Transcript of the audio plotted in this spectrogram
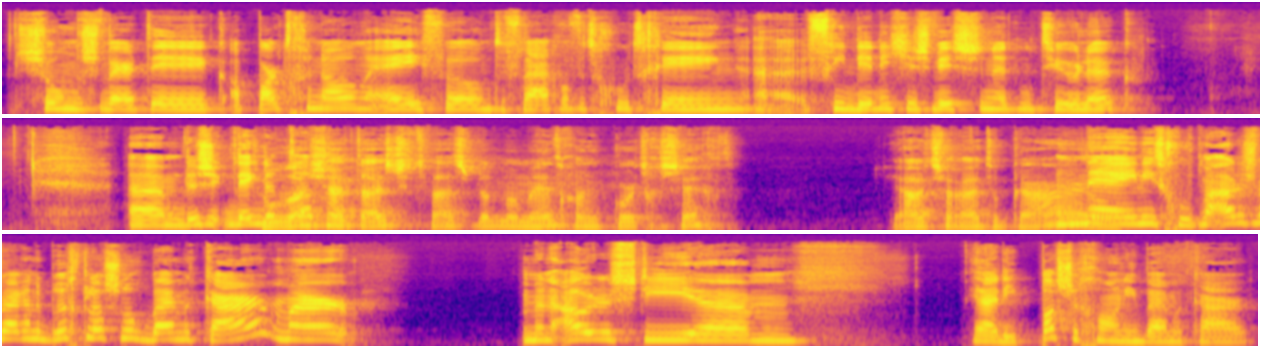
soms werd ik apart genomen even om te vragen of het goed ging. Eh, vriendinnetjes wisten het natuurlijk. Ehm, dus ik denk Hoe dat was dat... jouw thuissituatie op dat moment? Gewoon kort gezegd? Je ouders waren uit elkaar? Nee, niet goed. Mijn ouders waren in de brugklas nog bij elkaar. Maar mijn ouders die, ehm, ja, die passen gewoon niet bij elkaar.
